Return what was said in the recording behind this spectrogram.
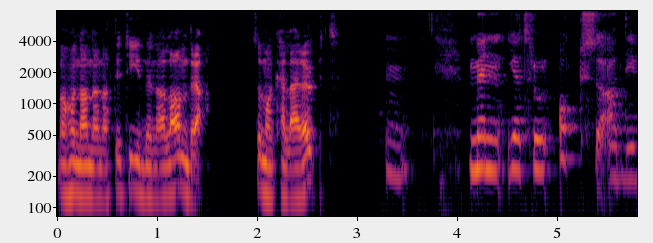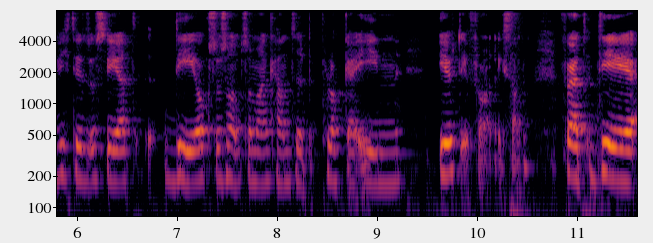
Man har en annan attityd än alla andra som man kan lära ut. Mm. Men jag tror också att det är viktigt att se att det är också sånt som man kan typ plocka in utifrån liksom. För att det,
